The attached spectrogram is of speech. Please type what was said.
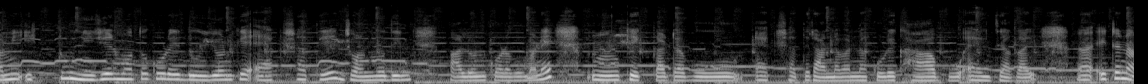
আমি একটু নিজের মতো করে দুইজনকে একসাথে জন্মদিন পালন করাবো। মানে কেক কাটাবো, একসাথে রান্নাবান্না করে খাওয়াবো এক জায়গায়। এটা না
